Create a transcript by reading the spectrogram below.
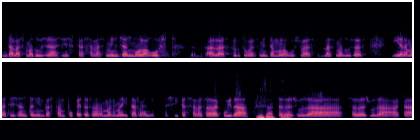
de les meduses i és que se les mengen molt a gust. A les tortugues mengen molt a gust les, les meduses i ara mateix en tenim bastant poquetes en el mar Mediterrani. Així que se les ha de cuidar, s'ha d'ajudar a que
